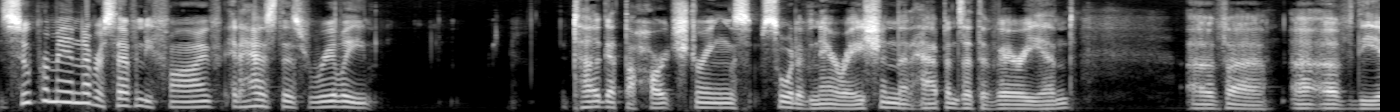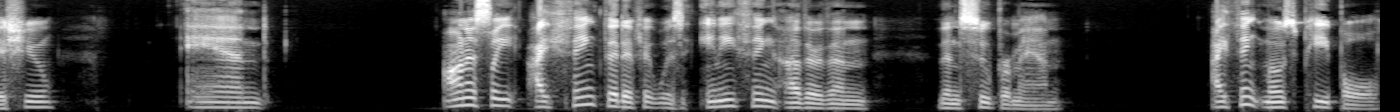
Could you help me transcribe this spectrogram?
Superman number 75, it has this really tug at the heartstrings sort of narration that happens at the very end of uh, uh, of the issue. And honestly, I think that if it was anything other than than Superman, I think most people,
